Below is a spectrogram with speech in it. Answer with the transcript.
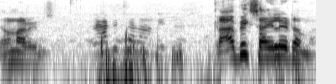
ఎవరన్నా అడగండి సార్. గ్రాఫిక్స్ హైలైట్ అమ్మా.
